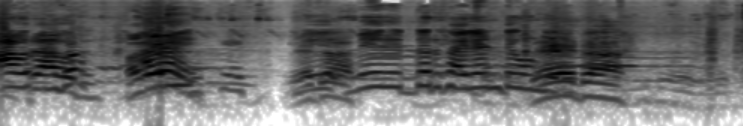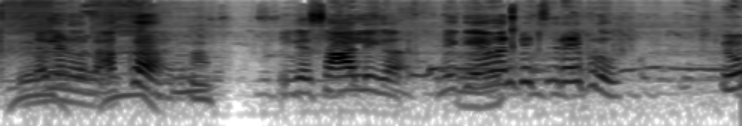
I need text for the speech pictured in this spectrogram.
ఆవురు ఆవురు మీరిద్దరు సైలెంట్. అక్క ఇక సాలిగా. మీకు ఏమనిపించింది ఇప్పుడు? ఏమో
